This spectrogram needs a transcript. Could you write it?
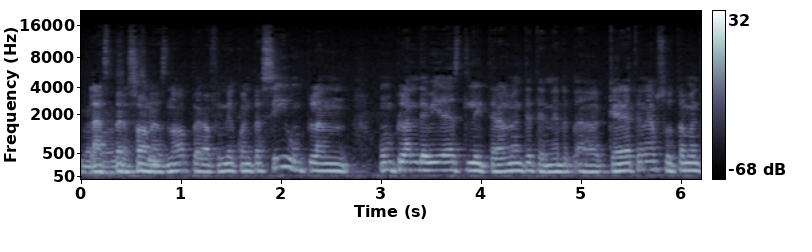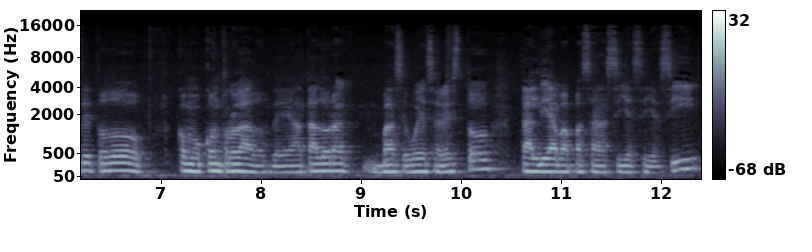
La las personas, sí. ¿no? Pero a fin de cuentas, sí, un plan, un plan de vida es literalmente tener, ah, querer tener absolutamente todo como controlado. De a tal hora base voy a hacer esto, tal día va a pasar así, así, así,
